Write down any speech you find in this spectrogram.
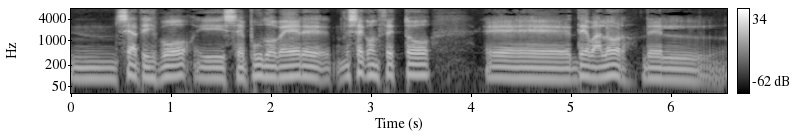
Mm, se atisbó y se pudo ver eh, ese concepto eh, de valor del,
